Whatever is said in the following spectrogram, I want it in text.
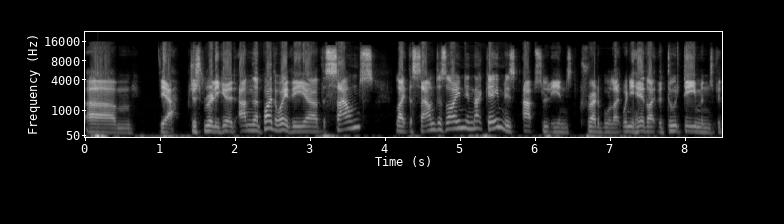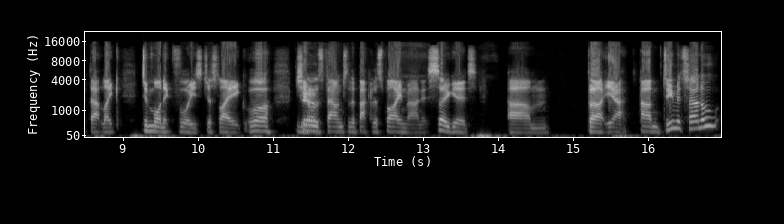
Um, yeah, just really good. And uh, by the way, the uh, the sounds like the sound design in that game is absolutely incredible. Like when you hear like the demons with that like demonic voice, just like oh, chills down to the back of the spine, man. It's so good. Um, but yeah, um, Doom Eternal,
